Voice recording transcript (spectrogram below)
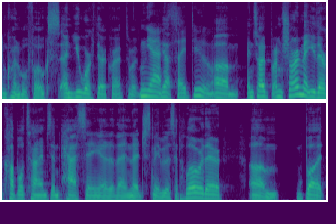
Incredible folks, and you work there, correct? Yes, yes. I do. Um, and so I, I'm sure I met you there a couple of times in passing at an event, and I just maybe said hello over there. Um, but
